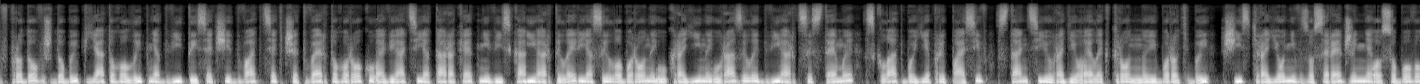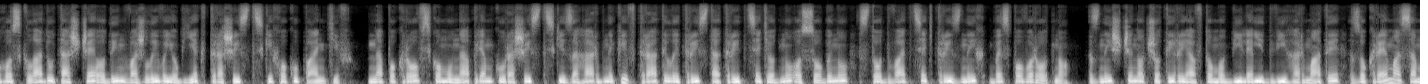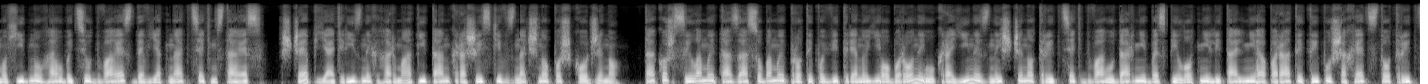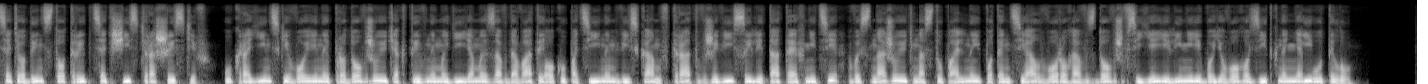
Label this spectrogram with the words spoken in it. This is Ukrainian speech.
Впродовж доби 5 липня 2024 року авіація та ракетні війська і артилерія Сил оборони України уразили дві артсистеми, склад боєприпасів, станцію радіоелектронної боротьби, шість районів зосередження особового складу та ще один важливий об'єкт рашистських окупантів. На Покровському напрямку рашистські загарбники втратили 331 особину, 123 з них безповоротно. Знищено 4 автомобіля і 2 гармати, зокрема самохідну гаубицю 2С-19 МСТА-С. Ще 5 різних гармат і танк рашистів значно пошкоджено. Також силами та засобами протиповітряної оборони України знищено 32 ударні безпілотні літальні апарати типу шахет 131 136 рашистів. Українські воїни продовжують активними діями завдавати окупаційним військам втрат в живій силі та техніці, виснажують наступальний потенціал ворога вздовж всієї лінії бойового зіткнення і у тилу.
